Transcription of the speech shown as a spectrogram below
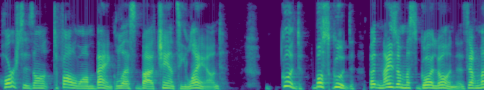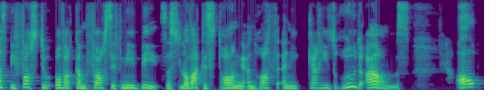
horses on to follow on bank, lest by chance he land. Good, both good, but neither must go alone. There must be force to overcome force if need be. The Slovak is strong and rough, and he carries rude arms. All.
